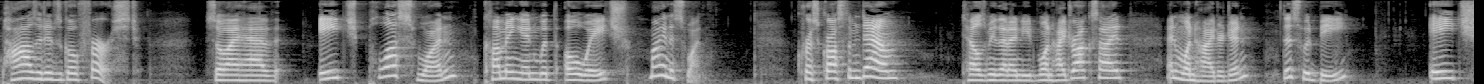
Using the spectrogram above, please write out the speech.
Positives go first. So I have H plus 1 coming in with OH minus 1. Crisscross them down tells me that I need one hydroxide and one hydrogen. This would be HOH,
